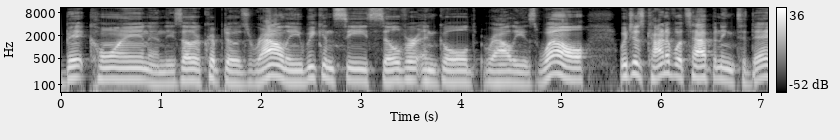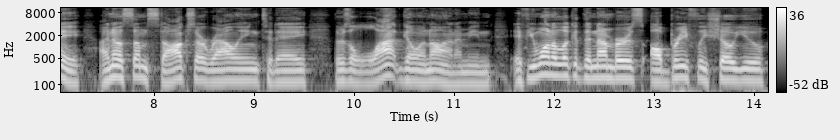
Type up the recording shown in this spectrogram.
Bitcoin and these other cryptos rally, we can see silver and gold rally as well which is kind of what's happening today. I know some stocks are rallying today. There's a lot going on. I mean, if you want to look at the numbers, I'll briefly show you.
